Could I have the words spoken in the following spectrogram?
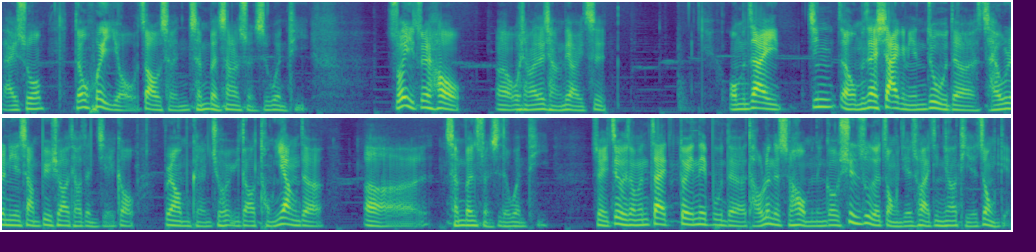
来说，都会有造成成本上的损失问题。所以最后，呃，我想要再强调一次，我们在。今呃，我们在下一个年度的财务认列上必须要调整结构，不然我们可能就会遇到同样的呃成本损失的问题。所以这个我们在对内部的讨论的时候，我们能够迅速的总结出来今天要提的重点。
